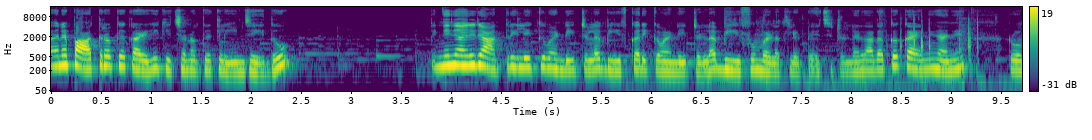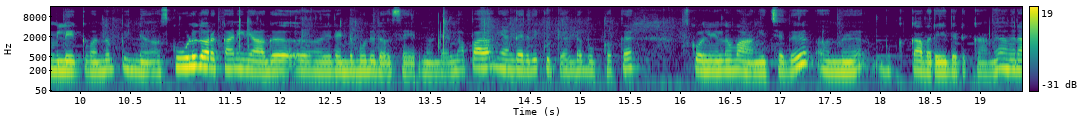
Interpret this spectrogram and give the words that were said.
അങ്ങനെ പാത്രമൊക്കെ കഴുകി കിച്ചണൊക്കെ ക്ലീൻ ചെയ്തു. പിന്നെ ഞാൻ രാത്രിയിലേക്ക് വേണ്ടിയിട്ടുള്ള ബീഫ് കറിക്ക് വേണ്ടിയിട്ടുള്ള ബീഫും വെള്ളത്തിലിട്ട് വെച്ചിട്ടുണ്ടായിരുന്നു. അതൊക്കെ കഴിഞ്ഞ് ഞാൻ റൂമിലേക്ക് വന്നു. പിന്നെ സ്കൂൾ തുറക്കാൻ ഇനി ആകെ രണ്ട് മൂന്ന് ദിവസമായിരുന്നു ഉണ്ടായിരുന്നു അപ്പോൾ ഞാൻ കരുതി കുട്ടികളുടെ ബുക്കൊക്കെ സ്കൂളിൽ നിന്ന് വാങ്ങിച്ചത് ഒന്ന് ബുക്ക് കവർ ചെയ്തെടുക്കാമെന്ന് അങ്ങനെ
